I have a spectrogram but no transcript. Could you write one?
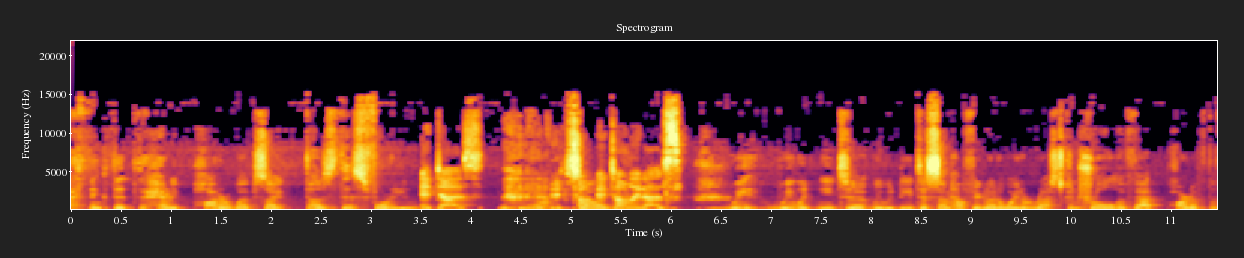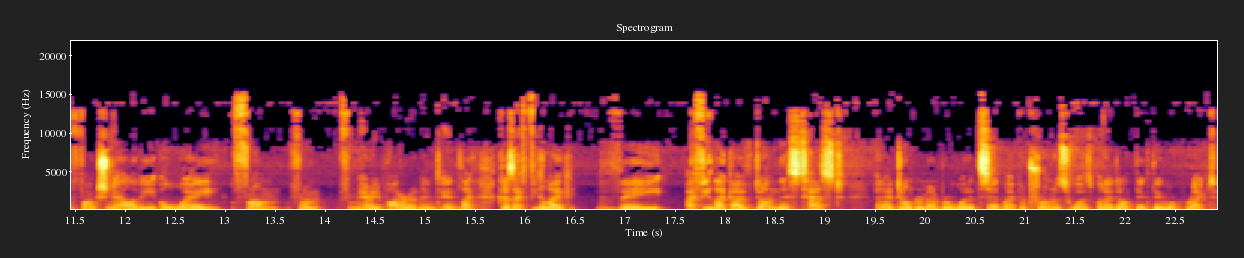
I think that the Harry Potter website does this for you. It does. Yeah. it, to- So- it totally does. We we would need to we would need to somehow figure out a way to wrest control of that part of the functionality away from from from Harry Potter and and, and like because I feel like they I feel like I've done this test and I don't remember what it said my Patronus was, but I don't think they were right.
